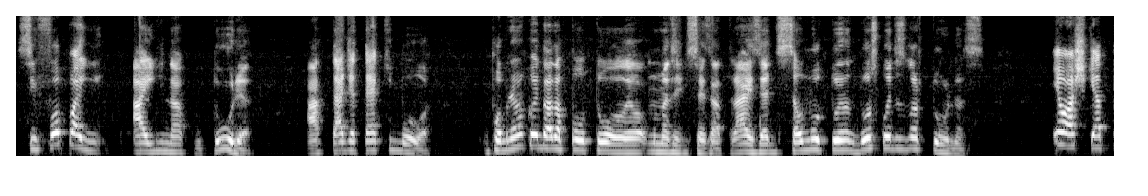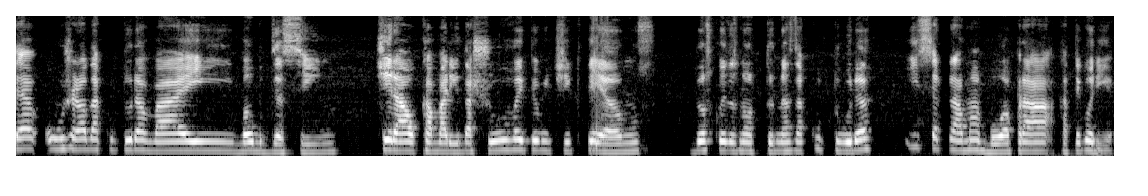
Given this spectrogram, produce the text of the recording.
Se for para ir na cultura, a tarde até que boa. O problema que o Eduardo apontou umas edições atrás é a edição noturna, duas coisas noturnas. Eu acho que até o Jornal da Cultura vai, vamos dizer assim, tirar o cavalinho da chuva e permitir que tenhamos duas coisas noturnas da cultura e será uma boa para a categoria.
